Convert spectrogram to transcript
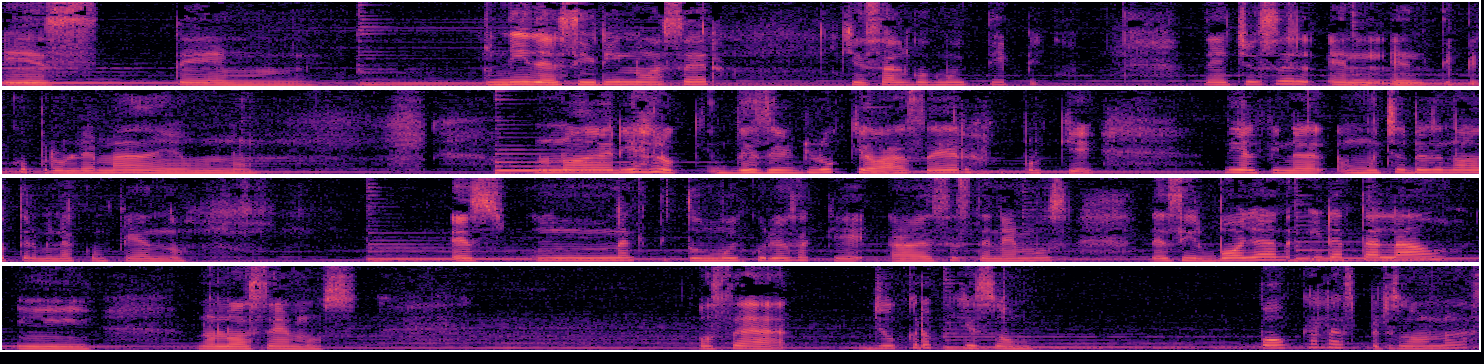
este ni decir y no hacer, que es algo muy típico. De hecho, es el, típico problema de uno. Uno no debería decir lo que va a hacer porque y al final muchas veces no lo termina cumpliendo. Es una actitud muy curiosa que a veces tenemos, decir voy a ir a tal lado y no lo hacemos. O sea, yo creo que son pocas las personas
